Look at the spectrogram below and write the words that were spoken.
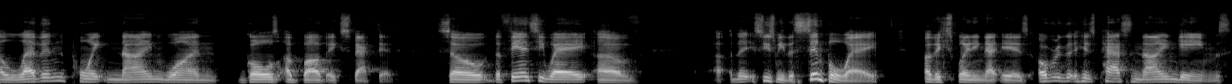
11.91 goals above expected. So the fancy way of, uh, the, excuse me, the simple way of explaining that is over the, his past nine games,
